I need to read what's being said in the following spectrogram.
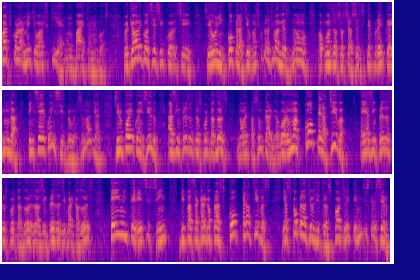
Particularmente eu acho que é um baita negócio. Porque a hora que você se, se, se une em cooperativa, mas cooperativa mesmo, não algumas associações que tem por aí, porque aí não dá. Tem que ser reconhecido, senão não adianta. Se não for reconhecido, as empresas transportadoras não repassam carga. Agora, uma cooperativa, aí as empresas transportadoras, as empresas embarcadoras, têm o interesse, sim, de passar carga para as cooperativas. E as cooperativas de transporte, vê que tem muitas cresceram.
